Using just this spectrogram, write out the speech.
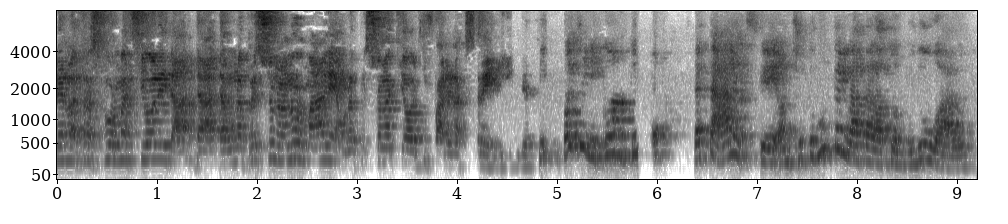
per la trasformazione da, da, da, una persona normale a una persona che oggi fa relax trading. Sì, poi ti dico, aspetta Alex, che a un certo punto è arrivata la top dual,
